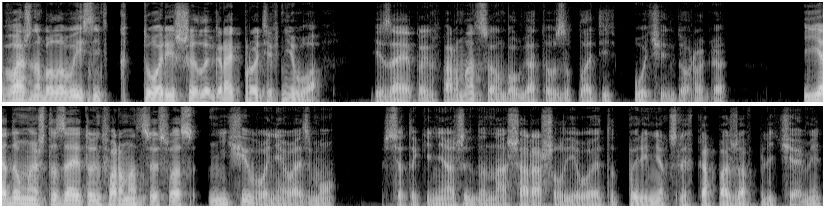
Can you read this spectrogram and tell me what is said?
Важно было выяснить, кто решил играть против него. И за эту информацию он был готов заплатить очень дорого. Я думаю, что за эту информацию с вас ничего не возьму. Все-таки неожиданно ошарашил его этот паренек, слегка пожав плечами.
